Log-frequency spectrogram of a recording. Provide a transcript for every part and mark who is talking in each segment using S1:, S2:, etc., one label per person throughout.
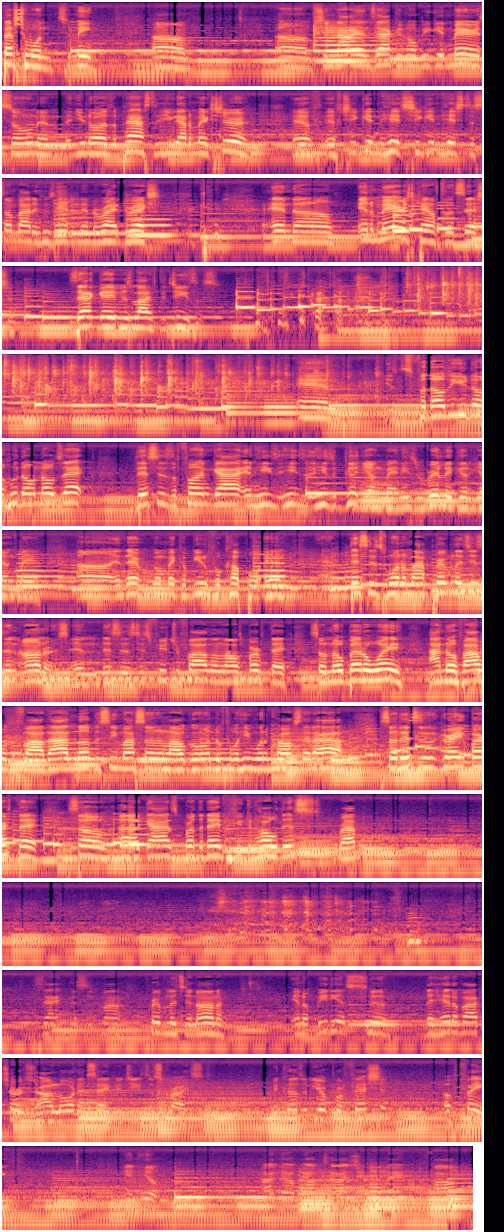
S1: special one to me. Um, um, Shania and Zach are gonna be getting married soon, and, and you know, as a pastor, you got to make sure if if she getting hitched, she getting hitched to somebody who's headed in the right direction. and um, in a marriage counseling session, Zach gave his life to Jesus. and for those of you who don't know Zach, this is a fun guy, and he's he's he's a good young man. He's a really good young man, and they're gonna make a beautiful couple. And, and this is one of my privileges and honors, and this is his future father-in-law's birthday. So no better way. I know if I was a father, I'd love to see my son-in-law going before he went across that aisle. So this is a great birthday. So uh, guys, brother Dave, if you can hold this, Robert. Zach, this is my privilege and honor in obedience to the head of our church, our Lord and Savior Jesus Christ, your profession of faith in Him. I now baptize you in the name of the Father,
